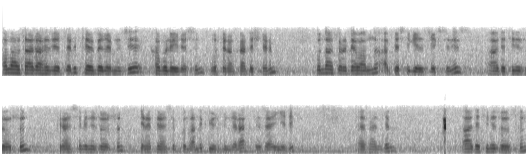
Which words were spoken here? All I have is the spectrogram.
allah Teala Hazretleri tevbelerinizi kabul eylesin muhterem kardeşlerim. Bundan sonra devamlı abdesti gezeceksiniz adetiniz olsun, prensibiniz olsun. Yine prensip kullandık, 100 bin lira cezayı yedik. Efendim, adetiniz olsun.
